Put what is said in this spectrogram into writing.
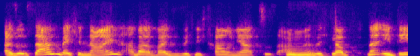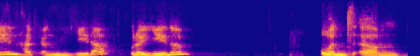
Also es sagen welche nein, aber weil sie sich nicht trauen, ja zu sagen. Mhm. Also ich glaube, ne, Ideen hat irgendwie jeder oder jede. Und ähm,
